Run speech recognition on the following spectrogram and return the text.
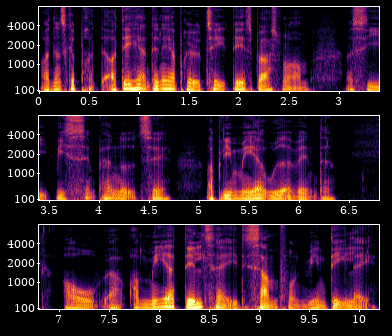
Og, den skal, og det her, den her prioritet, det er et spørgsmål om at sige, at vi er simpelthen nødt til at blive mere udadvendte og, og mere deltage i det samfund, vi er en del af.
